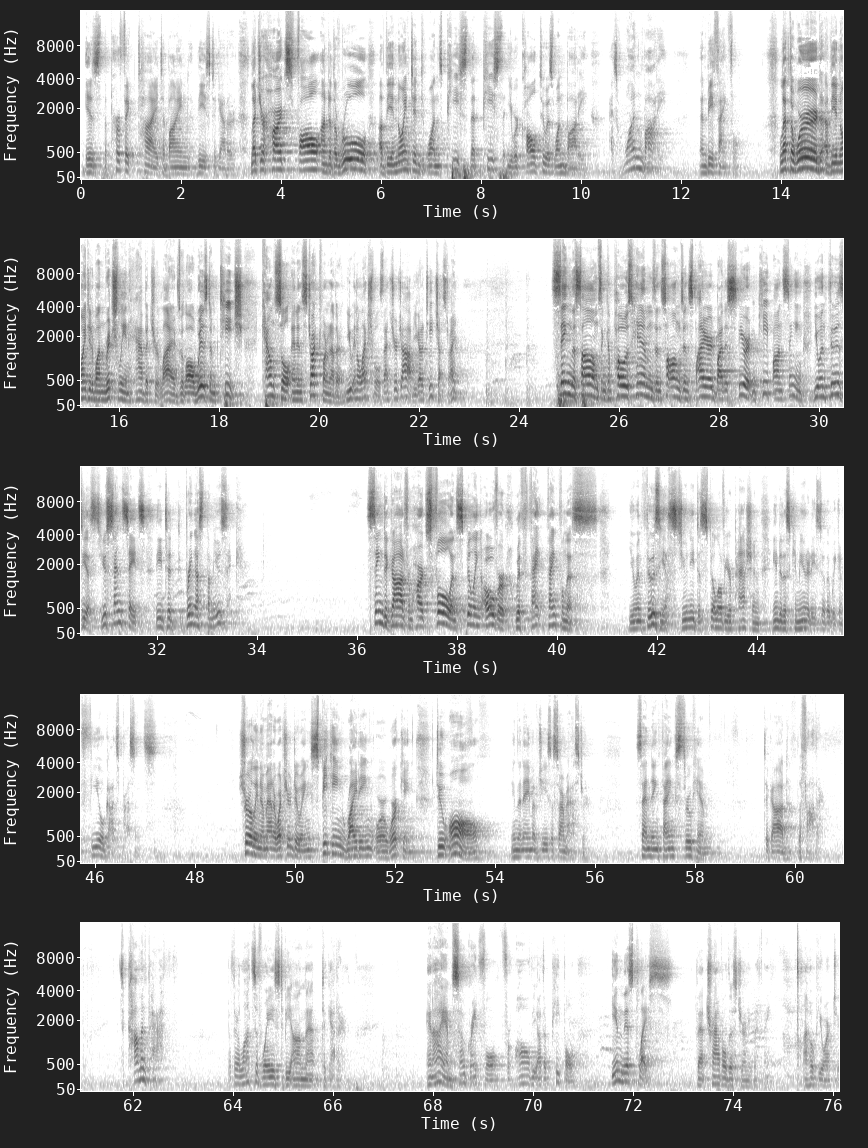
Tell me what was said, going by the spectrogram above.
is the perfect tie to bind these together. Let your hearts fall under the rule of the anointed one's peace, that peace that you were called to as one body, as one body, and be thankful. Let the word of the anointed one richly inhabit your lives. With all wisdom, teach, counsel, and instruct one another. You intellectuals, that's your job. You got to teach us, right? Sing the psalms and compose hymns and songs inspired by the Spirit and keep on singing. You enthusiasts, you sensates need to bring us the music. Sing to God from hearts full and spilling over with thank- thankfulness. You enthusiasts, you need to spill over your passion into this community so that we can feel God's presence. Surely, no matter what you're doing, speaking, writing, or working, do all in the name of Jesus our Master, sending thanks through him to God the Father. It's a common path, but there are lots of ways to be on that together. And I am so grateful for all the other people in this place that travel this journey with me. I hope you are too.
